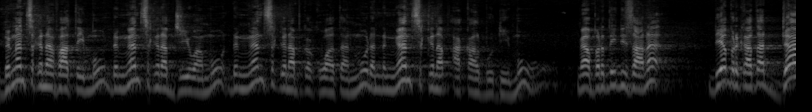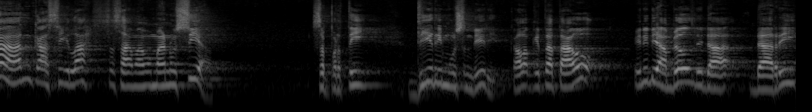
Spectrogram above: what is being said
dengan segenap hatimu, dengan segenap jiwamu, dengan segenap kekuatanmu, dan dengan segenap akal budimu. Nggak berarti di sana, dia berkata, dan kasihlah sesama manusia. Seperti dirimu sendiri. Kalau kita tahu, ini diambil dari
